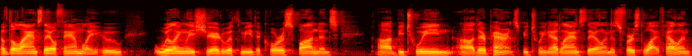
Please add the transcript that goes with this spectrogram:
of the Lansdale family, who willingly shared with me the correspondence uh, between uh, their parents, between Ed Lansdale and his first wife, Helen.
